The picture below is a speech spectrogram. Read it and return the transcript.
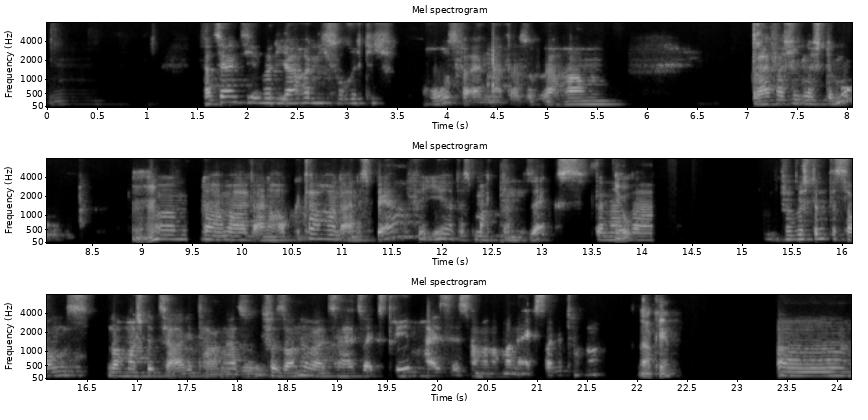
Das hat sich eigentlich über die Jahre nicht so richtig groß verändert. Also wir haben drei verschiedene Stimmungen. Mhm. Ähm, da haben wir halt eine Hauptgitarre und eine Spare für ihr. Das macht dann sechs. Dann haben jo. wir für bestimmte Songs nochmal Spezialgitarren. Also für Sonne, weil es halt so extrem heiß ist, haben wir nochmal eine extra Gitarre. Okay. Äh,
